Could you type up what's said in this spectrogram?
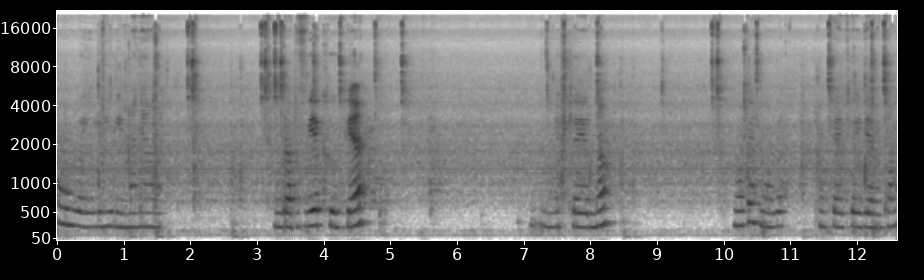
Rozwalili maniała. Dobra, dwie krupie. Jeszcze jedna. Mogę? Mogę. Okej, to idziemy tam.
